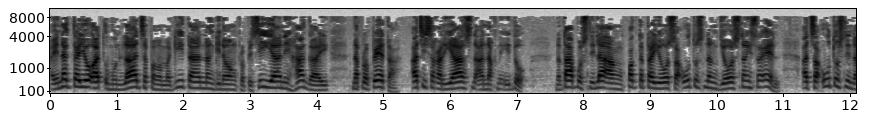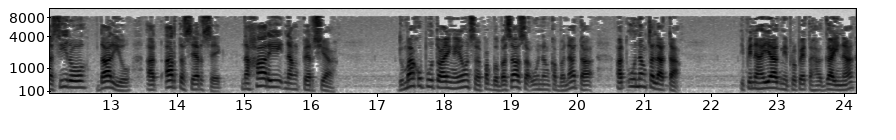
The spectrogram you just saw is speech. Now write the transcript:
ay nagtayo at umunlad sa pamamagitan ng ginawang propesiya ni Hagay na propeta at si Sakarias na anak ni Ido. Natapos nila ang pagtatayo sa utos ng Diyos ng Israel at sa utos ni Nasiro, Dario at Artasersek na hari ng Persya. Dumako po tayo ngayon sa pagbabasa sa unang kabanata at unang talata. Ipinahayag ni Propeta Hagay na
